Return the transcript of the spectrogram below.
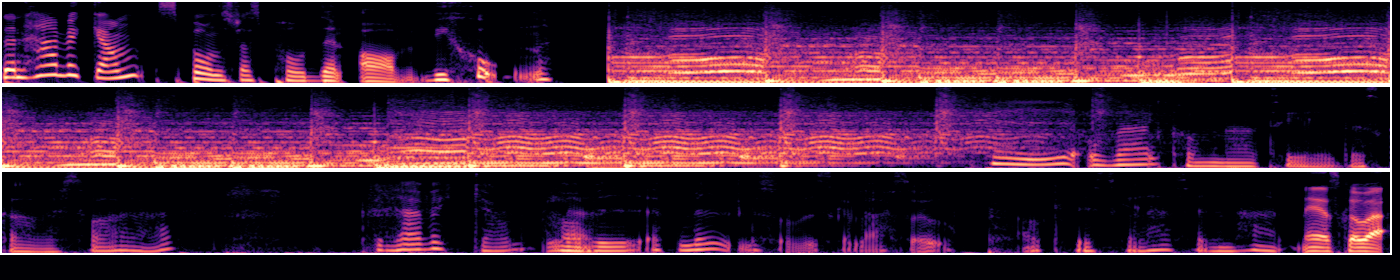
Den här veckan sponsras podden av Vision. Hej och välkomna till Det Skaver svarar. Den här veckan har vi ett mejl som vi ska läsa upp. Och vi ska läsa den här. Nej jag ska bara,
